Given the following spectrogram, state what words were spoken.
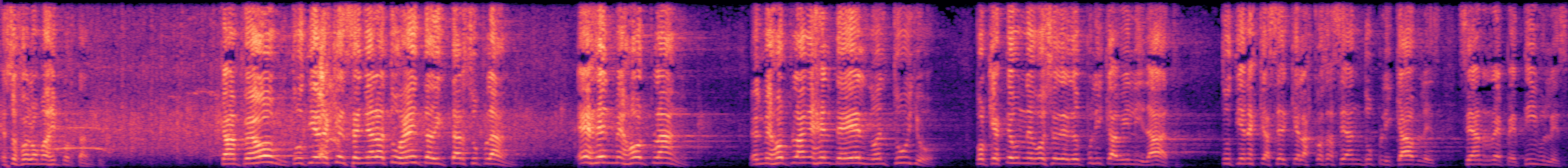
Eso fue lo más importante. Campeón, tú tienes que enseñar a tu gente a dictar su plan. Es el mejor plan. El mejor plan es el de él, no el tuyo. Porque este es un negocio de duplicabilidad. Tú tienes que hacer que las cosas sean duplicables, sean repetibles,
